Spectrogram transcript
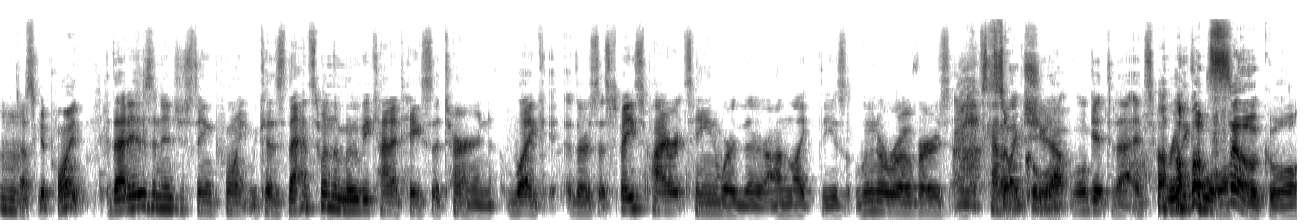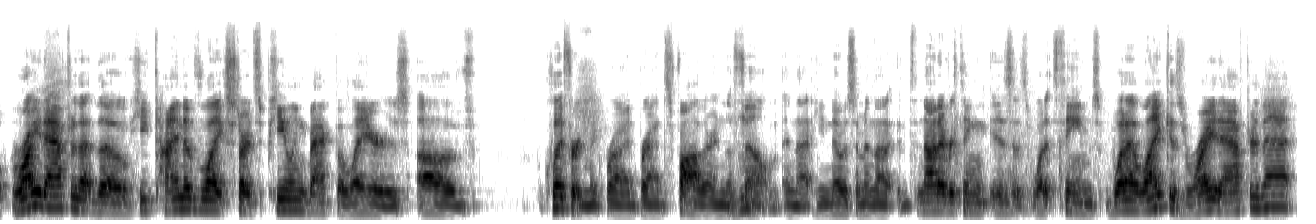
Mm-hmm. That's a good point. That is an interesting point because that's when the movie kind of takes a turn. Like, there's a space pirate scene where they're on like these lunar rovers, and it's kind So of like cool. a shootout. We'll get to that. It's really Oh, cool. so cool. right after that, though, he kind of like starts peeling back the layers of Clifford McBride, Brad's father, in the mm-hmm. film, and that he knows him, and that it's not everything is as what it seems. What I like is right after that,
